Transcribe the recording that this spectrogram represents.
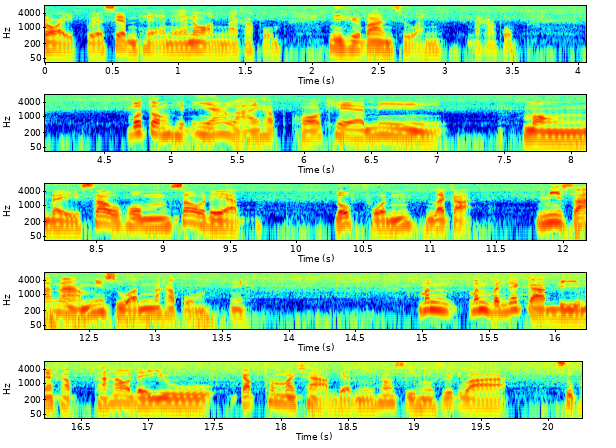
ร้อยเปอร์เซ็นต์แท้แน่นอนนะครับผมนี่คือบ้านสวนนะครับผมบ่ต้องเห็นอีหยังหลายครับ ขอแค่มีมองได้เศร้าหมเศร้าแดดลบฝนแล้วก็มีสระน้ำมีสวนนะครับผมนี่มันมันบรรยากาศดีนะครับ ถ้าเฮาได้อยู่กับธรรมชาติแบบนี้เฮาสิรู้สึกว่าสุข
